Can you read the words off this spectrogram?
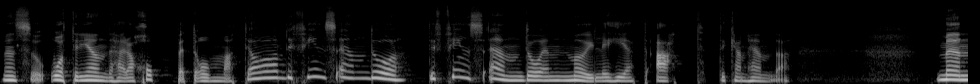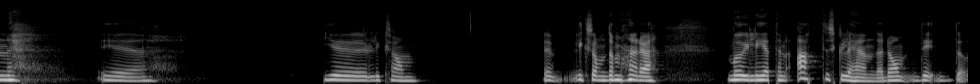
Men så återigen det här hoppet om att ja, det finns ändå, det finns ändå en möjlighet att det kan hända. Men eh, ju liksom, eh, liksom de här möjligheterna möjligheten att det skulle hända, de, de, de,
